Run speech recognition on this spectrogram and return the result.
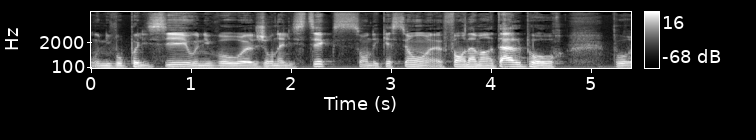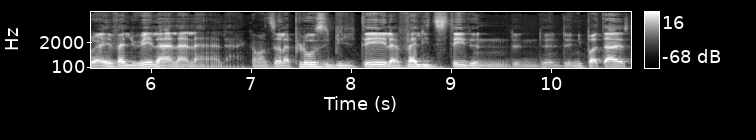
au niveau policier, au niveau journalistique, sont des questions fondamentales pour pour évaluer la, comment dire, la plausibilité, la validité d'une hypothèse.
